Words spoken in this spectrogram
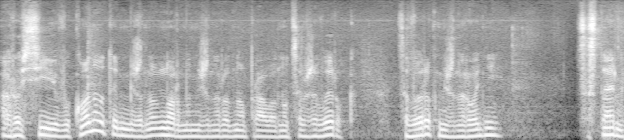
Росію виконувати норми міжнародного права, ну це вже вирок. Це вирок міжнародній системі.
